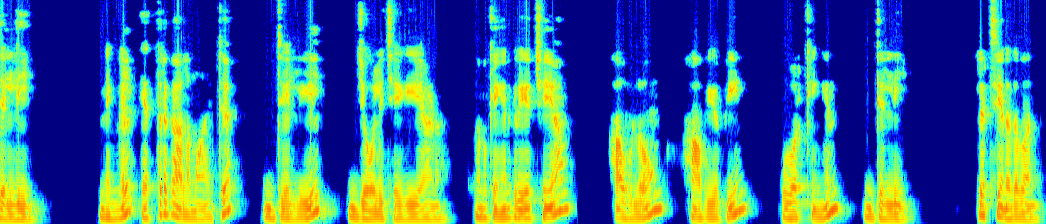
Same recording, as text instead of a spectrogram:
Delhi നിങ്ങൾ എത്ര കാലമായിട്ട് ഡൽഹിയിൽ ജോലി ചെയ്യുകയാണ്? നമുക്ക് എങ്ങനെ ക്രിയേറ്റ് ചെയ്യാം? How long have you been working in Delhi let's another one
